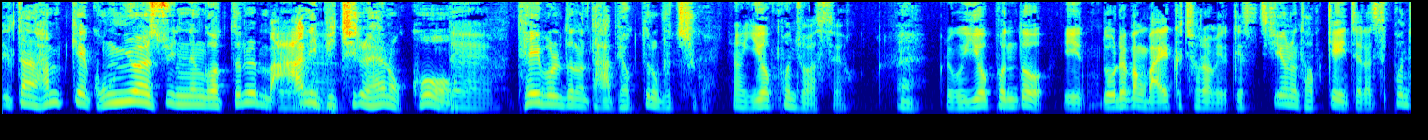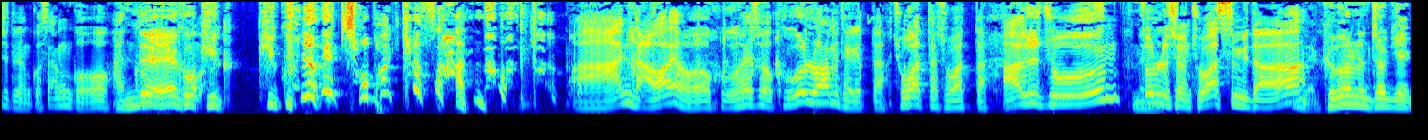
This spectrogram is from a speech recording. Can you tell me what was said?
일단 함께 공유할 수 있는 것들을 많이 비치를 해놓고 네. 테이블들은 다 벽들어 붙이고. 그냥 이어폰 좋았어요. 네. 그리고 이어폰도 이 노래방 마이크처럼 이렇게 씌우는 덮개 있잖아 스펀지 되는 거싼 거. 안 돼. 그, 그거- 귀, 귓구녕에 처박혀서 안 나온다. 아, 아니 나와요. 그거 해서 그걸로 하면 되겠다. 좋았다, 좋았다. 아주 좋은 솔루션 좋았습니다. 네, 그거는 저기,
